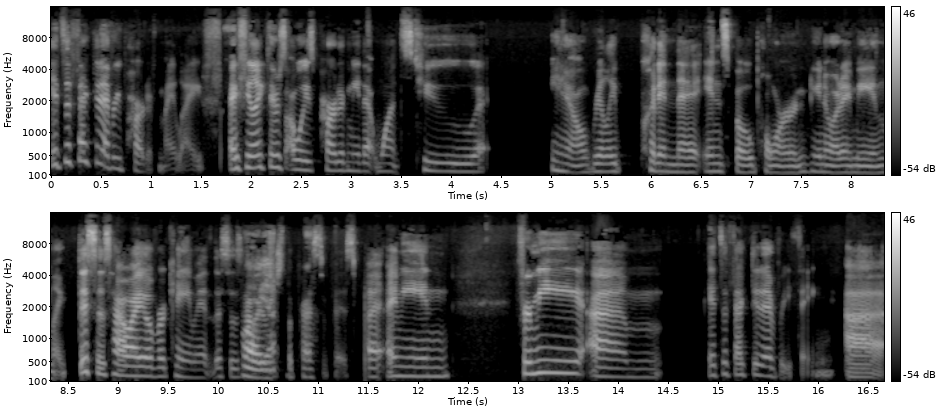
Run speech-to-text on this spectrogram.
it's affected every part of my life. I feel like there's always part of me that wants to you know really put in the inspo porn you know what i mean? Like this is how i overcame it. This is how oh, i yeah. reached the precipice. But i mean for me um it's affected everything. Uh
